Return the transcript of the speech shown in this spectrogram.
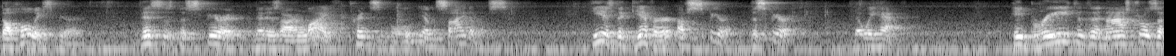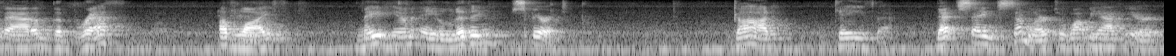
the Holy Spirit. This is the Spirit that is our life principle inside of us. He is the giver of Spirit, the Spirit that we have. He breathed into the nostrils of Adam the breath of life, made him a living spirit. God gave that. That's saying similar to what we have here,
